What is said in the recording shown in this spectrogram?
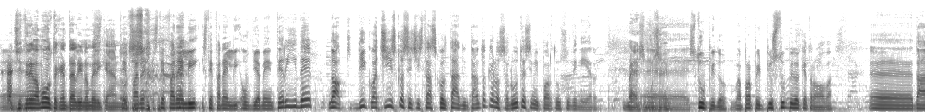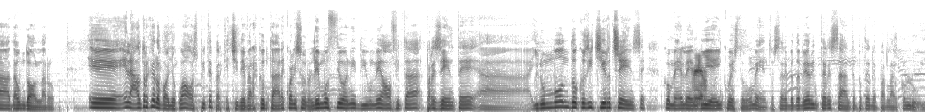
Eh, Ci teneva molto a cantare in americano. Stefane-. Stefanelli, Stefanelli ovviamente ride. No, dico a Cisco se ci sta ascoltando intanto che lo saluto e se mi porta un souvenir. Beh, Eh, stupido, ma proprio il più stupido che trova, eh, da, da un dollaro. E, e l'altro che lo voglio qua ospite perché ci deve raccontare quali sono le emozioni di un neofita presente a- in un mondo così circense come è l'NBA in questo momento. Sarebbe davvero interessante poterne parlare con lui.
